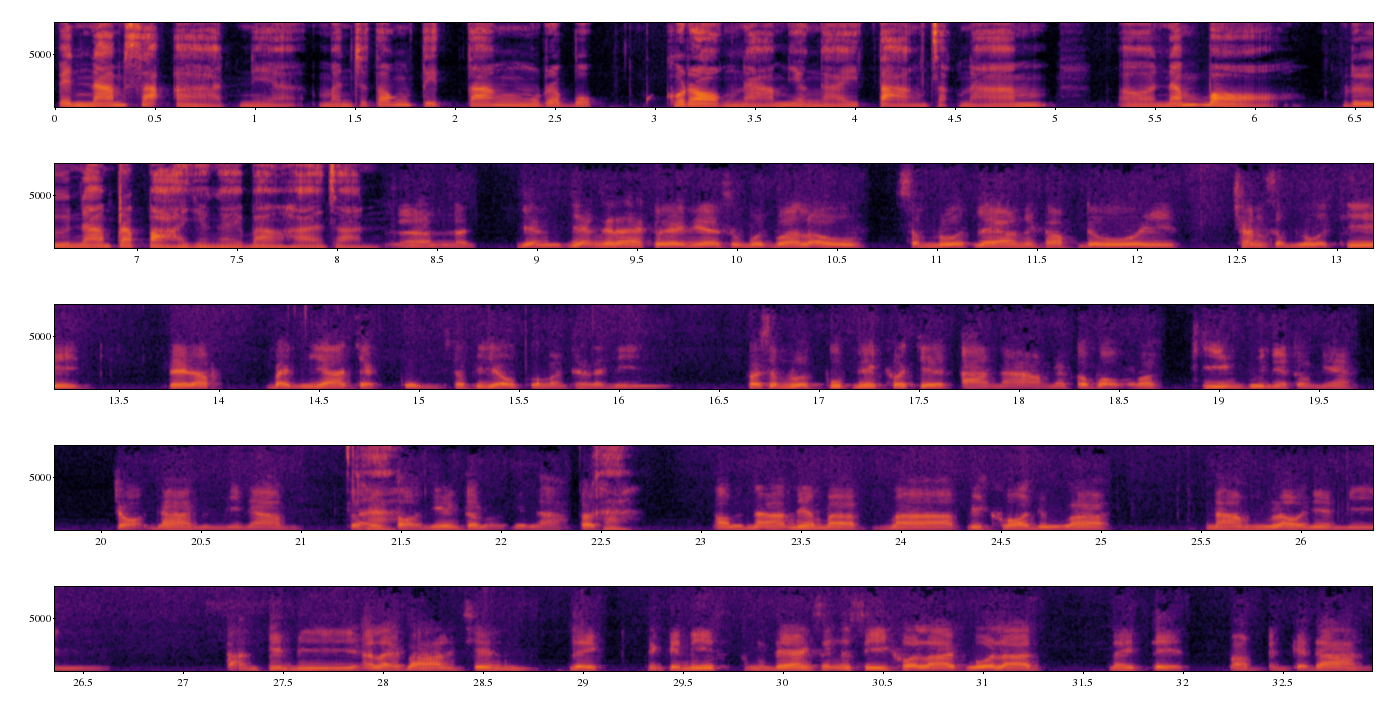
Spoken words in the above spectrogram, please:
เป็นน้ำสะอาดเนี่ยมันจะต้องติดตั้งระบบกรองน้ำยังไงต่างจากน้ำน้ำบ่อหรือน้ำประปายังไงบ้างคะอาจารย์อย่างอย่างแรกเลยเนี่ยสมมุติว่าเราสำรวจแล้วนะครับ โดยช่างสำรวจที่ได้รับใบอนุญาตจากกรมทรัพยากรธรณีพอสำรวจปุ๊บเนี่ยเขาเจอตาน้ำแล้วก็บอกว่าที่ยิงคุณเนี่ยตรงเนี้ยเจาะได้มันมีน้ำไหลต่อเนื่องตลอดเวลาก็ เอาน้ำเนี่ยมามาวิเคราะห์ดูว่าน้ำของเราเนี่ยมีสารเคมีอะไรบ้าง เช่น เหล็กแมงกานีสทองแดงสังกะสีคลอไรด์ฟลูออไรด์ไนเตรตความเป็นกระด้าง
